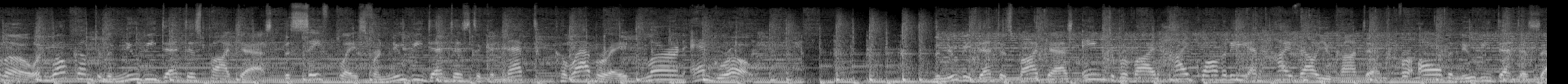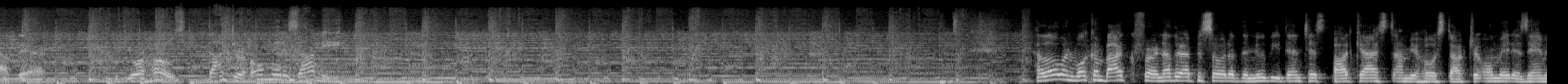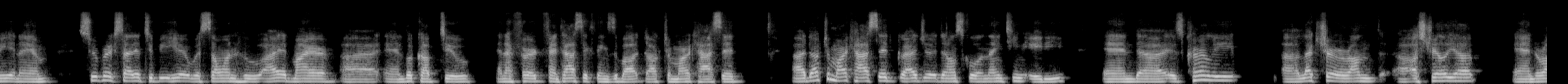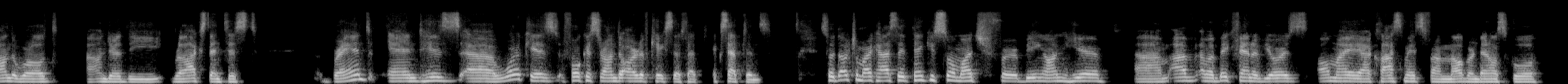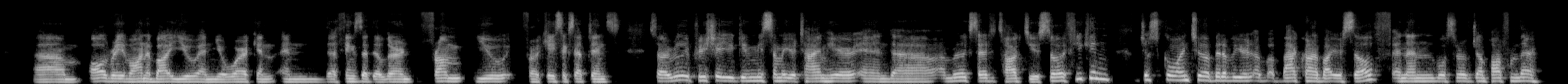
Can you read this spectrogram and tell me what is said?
Hello, and welcome to the Newbie Dentist Podcast, the safe place for newbie dentists to connect, collaborate, learn, and grow. The Newbie Dentist Podcast aims to provide high quality and high value content for all the newbie dentists out there. With your host, Dr. Omid Azami. Hello and welcome back for another episode of the Newbie Dentist Podcast. I'm your host, Dr. Omid Azami, and I am super excited to be here with someone who I admire uh, and look up to. And I've heard fantastic things about Dr. Mark Hassed. Uh, Dr. Mark Hassed graduated dental school in 1980 and uh, is currently a lecturer around uh, Australia and around the world under the Relaxed Dentist brand. And his uh, work is focused around the art of case acceptance. So, Dr. Mark Hassed, thank you so much for being on here. Um, i am a big fan of yours. All my uh, classmates from Melbourne Dental School um, all rave on about you and your work and, and the things that they learned from you for case acceptance. So I really appreciate you giving me some of your time here, and uh, I'm really excited to talk to you. So if you can just go into a bit of your background about yourself, and then we'll sort of jump off from there.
